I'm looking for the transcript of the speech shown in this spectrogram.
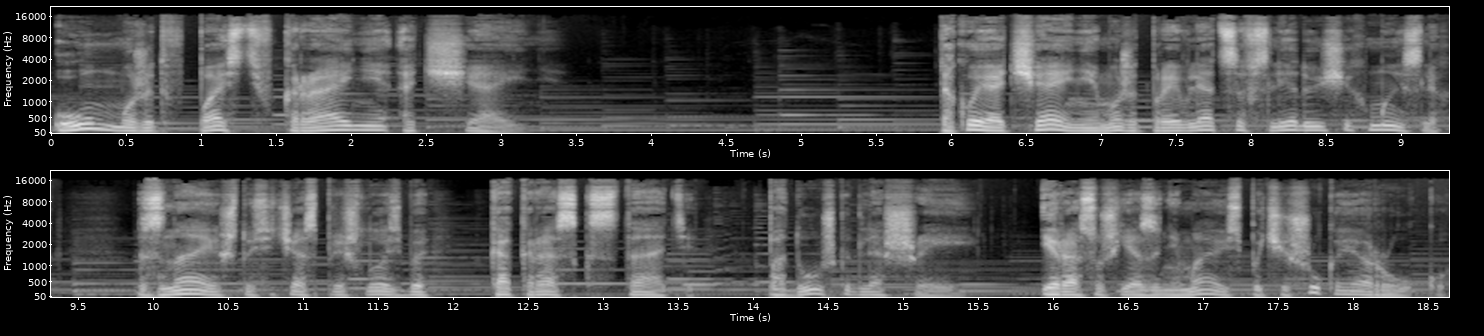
ум может впасть в крайнее отчаяние. Такое отчаяние может проявляться в следующих мыслях, зная, что сейчас пришлось бы как раз кстати подушка для шеи, и раз уж я занимаюсь, почешу-ка я руку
